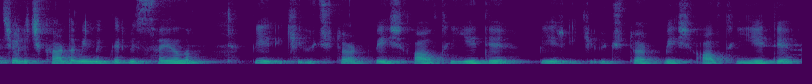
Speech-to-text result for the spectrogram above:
Evet şöyle çıkardığım ilmekleri biz sayalım. 1, 2, 3, 4, 5, 6, 7. 1, 2, 3, 4, 5, 6, 7.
